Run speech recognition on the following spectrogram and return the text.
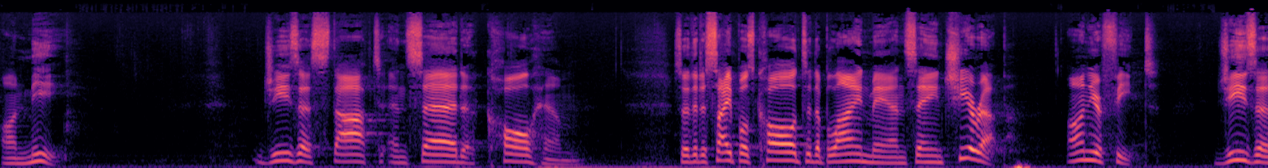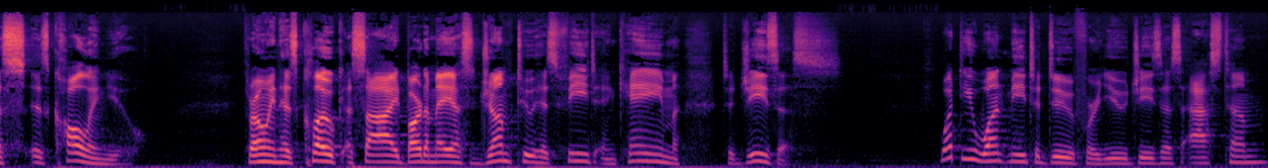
on me. Jesus stopped and said, Call him. So the disciples called to the blind man, saying, Cheer up, on your feet. Jesus is calling you. Throwing his cloak aside, Bartimaeus jumped to his feet and came to Jesus. What do you want me to do for you? Jesus asked him.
